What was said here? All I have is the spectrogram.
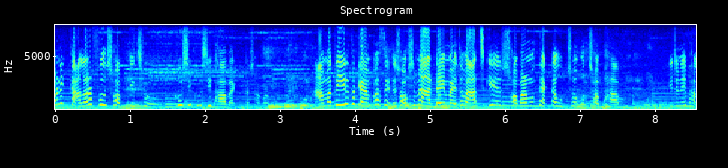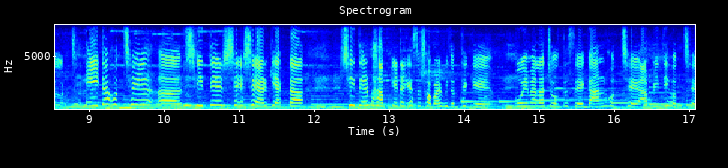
অনেক কালারফুল সব কিছু খুশি খুশি ভাব একটা সবার আমাদের তো ক্যাম্পাস এটা সবসময় আড্ডাই মারি, তবে আজকে সবার মধ্যে একটা উৎসব উৎসব ভাব এই জন্যই ভালো লাগছে। এইটা হচ্ছে শীতের শেষে আর কি একটা শীতের ভাব কেটে গেছে সবার ভিতর থেকে। বইমেলা চলতেছে, গান হচ্ছে, আবৃত্তি হচ্ছে।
